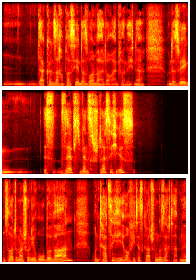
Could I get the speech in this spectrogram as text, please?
da können Sachen passieren, das wollen wir halt auch einfach nicht. Ne? Und deswegen ist, selbst wenn es stressig ist, sollte man schon die Ruhe bewahren und tatsächlich auch, wie ich das gerade schon gesagt habe, ne,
